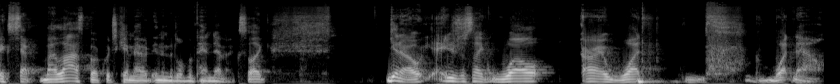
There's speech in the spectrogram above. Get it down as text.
except my last book, which came out in the middle of a pandemic. So like, you know, you're just like, well, all right, what what now?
